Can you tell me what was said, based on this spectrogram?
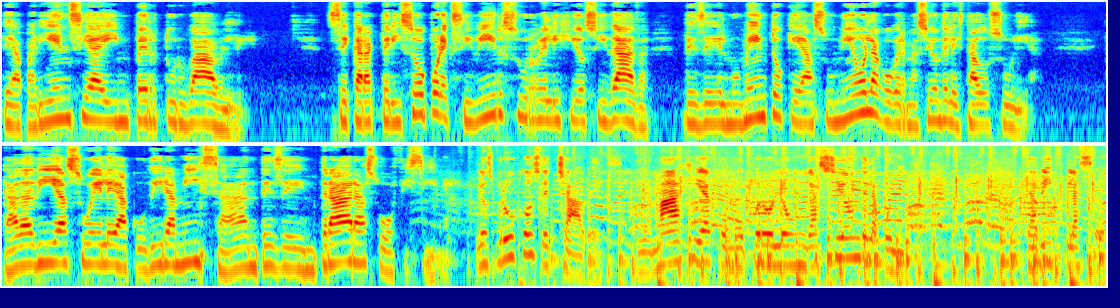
De apariencia imperturbable, se caracterizó por exhibir su religiosidad desde el momento que asumió la gobernación del estado Zulia, Cada día suele acudir a misa antes de entrar a su oficina. Los brujos de Chávez, la magia como prolongación de la política. David Placer.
